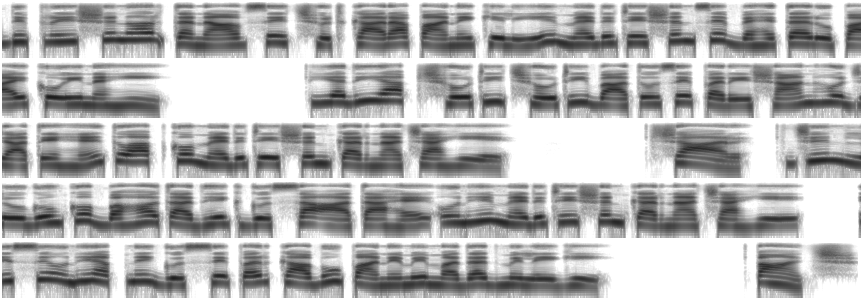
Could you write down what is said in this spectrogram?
डिप्रेशन और तनाव से छुटकारा पाने के लिए मेडिटेशन से बेहतर उपाय कोई नहीं। यदि आप छोटी छोटी बातों से परेशान हो जाते हैं तो आपको मेडिटेशन करना चाहिए। चार, जिन लोगों को बहुत अधिक गुस्सा आता है, उन्हें मेडिटेशन करना चाहिए। इससे उन्हें अपने गुस्से पर काबू पाने में मदद मिलेगी। पाँच,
